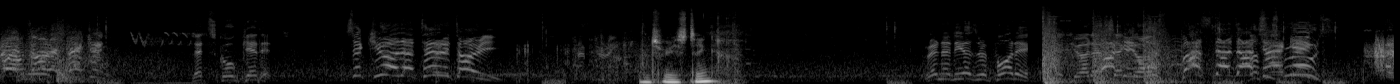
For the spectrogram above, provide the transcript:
pioneers. Let's go get it. Secure the territory! Interesting. Grenadiers reporting. Secure that sector. Bastards attacking! The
